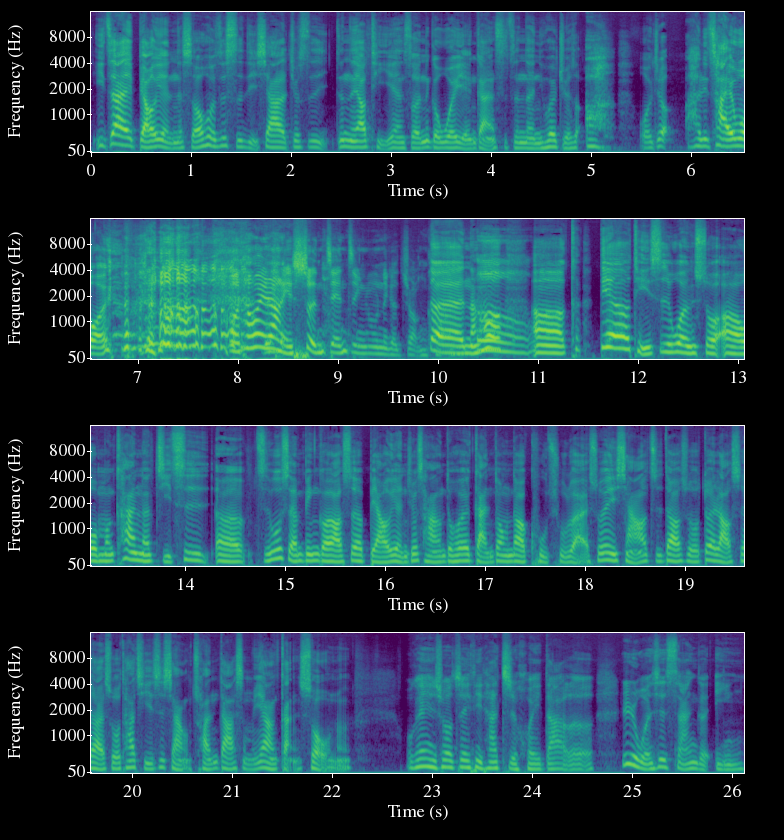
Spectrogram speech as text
一在表演的时候，或者是私底下，就是真的要体验的时候，那个威严感是真的，你会觉得说啊。我就啊，你踩我 哦，他会让你瞬间进入那个状态。对，然后、嗯、呃，第二题是问说，哦，我们看了几次呃，植物神 Bingo 老师的表演，就常常都会感动到哭出来，所以想要知道说，对老师来说，他其实是想传达什么样的感受呢？我跟你说，这一题他只回答了日文是三个音，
